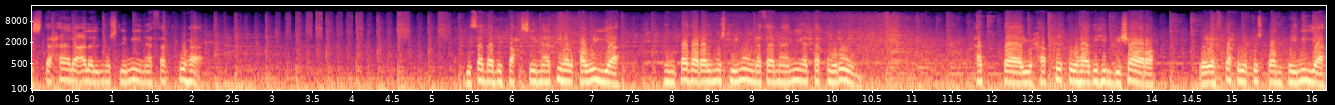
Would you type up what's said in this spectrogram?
استحال على المسلمين فتحها. بسبب تحصيناتها القوية. انتظر المسلمون ثمانية قرون حتى يحققوا هذه البشارة ويفتحوا القسطنطينية.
